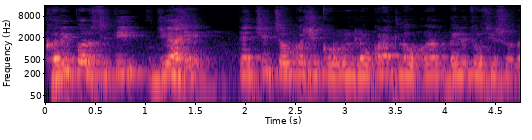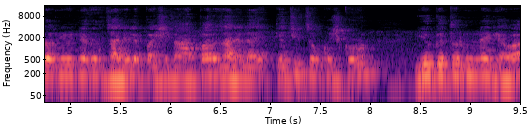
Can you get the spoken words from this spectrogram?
खरी परिस्थिती जी आहे त्याची चौकशी करून लवकरात लवकर दलित वस्ती सुधार योजनेत झालेल्या पैशाचा अपार झालेला आहे त्याची चौकशी करून योग्य तो निर्णय घ्यावा.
